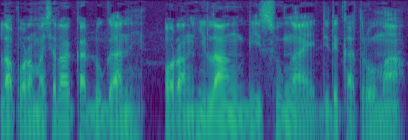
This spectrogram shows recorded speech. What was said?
laporan masyarakat dugaan orang hilang di sungai di dekat rumah.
